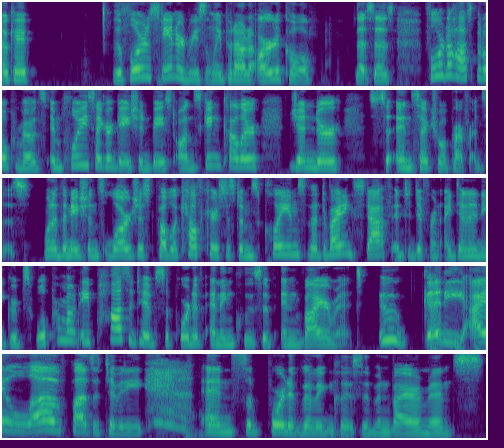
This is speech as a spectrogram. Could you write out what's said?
Okay, the Florida Standard recently put out an article that says Florida hospital promotes employee segregation based on skin color, gender, and sexual preferences. One of the nation's largest public healthcare systems claims that dividing staff into different identity groups will promote a positive, supportive, and inclusive environment. Ooh, goody! I love positivity and supportive and inclusive environments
